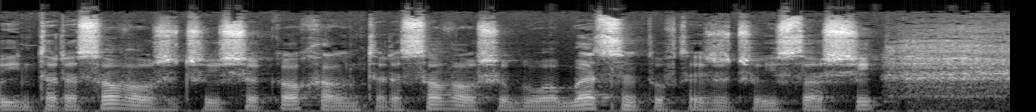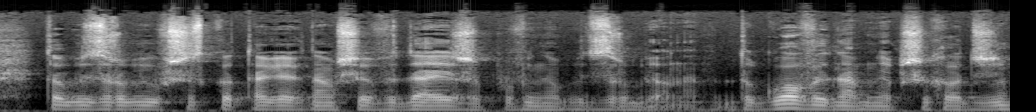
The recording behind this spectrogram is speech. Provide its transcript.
tu, interesował, rzeczywiście kochał, interesował się, był obecny tu w tej rzeczywistości, to by zrobił wszystko tak, jak nam się wydaje, że powinno być zrobione. Do głowy nam nie przychodzi,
